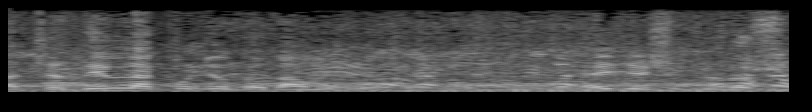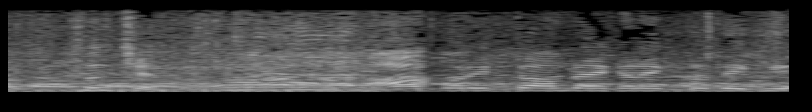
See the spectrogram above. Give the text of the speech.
আচ্ছা দেড় লাখ পর্যন্ত দাম এই যে সুপ্রিয় দর্শক শুনছেন? তারপর একটু আমরা এখানে একটু দেখি।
